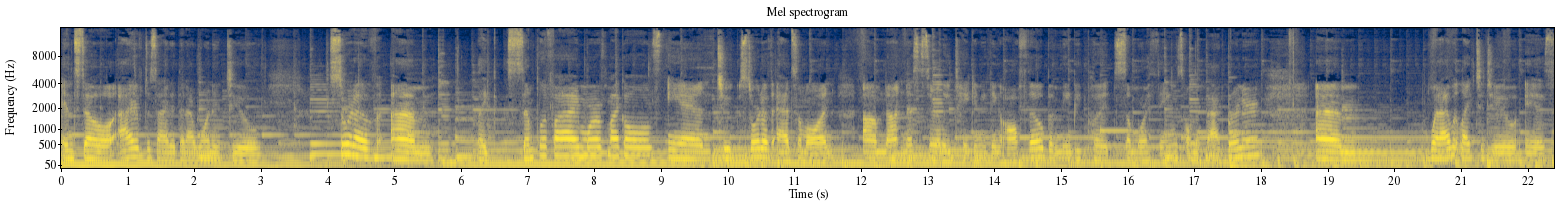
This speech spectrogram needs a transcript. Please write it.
And so I've decided that I wanted to sort of um, like simplify more of my goals and to sort of add some on. Um, not necessarily take anything off though, but maybe put some more things on the back burner. Um, what I would like to do is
